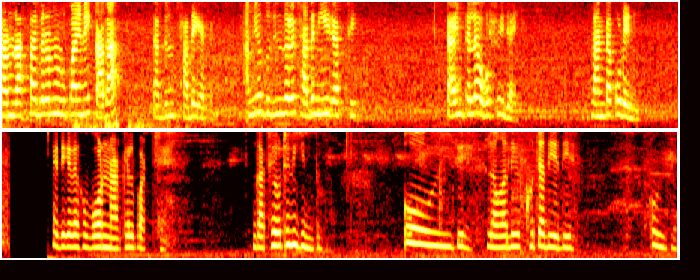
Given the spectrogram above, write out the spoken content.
কারণ রাস্তায় বেরোনোর উপায় নেই, কাদা। তার জন্য ছাদে গেছে। আমিও দুদিন ধরে ছাদে নিয়ে যাচ্ছি। টাইম পেলে অবশ্যই যাই। স্নানটা করে নিই এদিকে দেখো বর নারকেল পাচ্ছে গাছে ওঠেনি কিন্তু। ওই যে লগা দিয়ে খোঁচা দিয়ে দিয়ে। ওই যে।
